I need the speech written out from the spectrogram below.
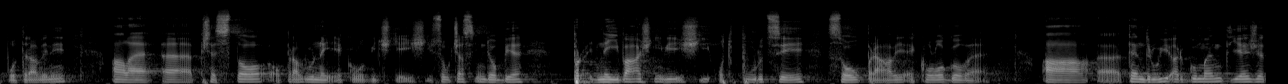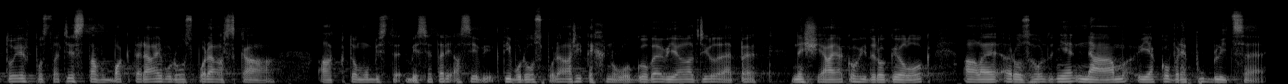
potraviny, ale přesto opravdu nejekologičtější. V současné době nejvážnivější odpůrci jsou právě ekologové. A ten druhý argument je, že to je v podstatě stavba, která je vodohospodářská a k tomu byste, by se tady asi ty vodohospodáři technologové vyjádřili lépe než já jako hydrogeolog, ale rozhodně nám jako v republice,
